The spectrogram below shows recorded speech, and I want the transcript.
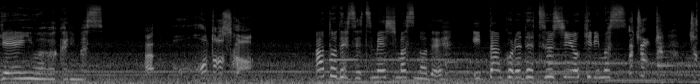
原因はわかります。あ本当ですか？後で説明しますので一旦これで通信を切ります。ちょちょ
